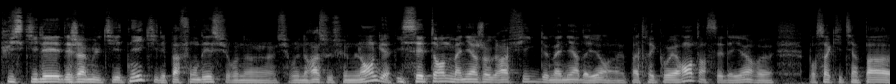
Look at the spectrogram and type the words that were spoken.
puisqu'il est déjà multiethnique, il n'est pas fondé sur une, sur une race ou sur une langue. Il s'étend de manière géographique, de manière d'ailleurs pas très cohérente. Hein, c'est d'ailleurs pour ça qu'il tient pas.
